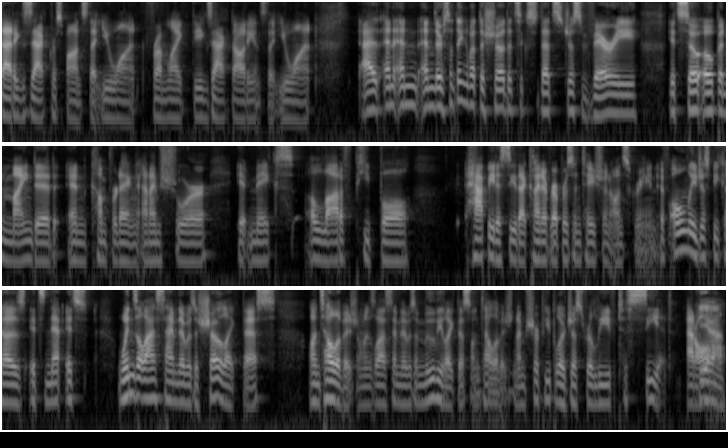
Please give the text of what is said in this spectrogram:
that exact response that you want from like the exact audience that you want As, and and and there's something about the show that's that's just very it's so open-minded and comforting and i'm sure it makes a lot of people happy to see that kind of representation on screen. If only just because it's ne- it's when's the last time there was a show like this on television? When's the last time there was a movie like this on television? I'm sure people are just relieved to see it at all. Yeah.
